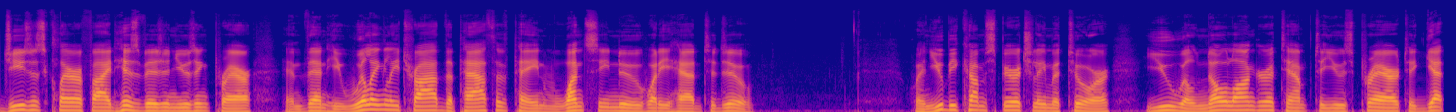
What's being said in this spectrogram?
Jesus clarified his vision using prayer and then he willingly trod the path of pain once he knew what he had to do. When you become spiritually mature, you will no longer attempt to use prayer to get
